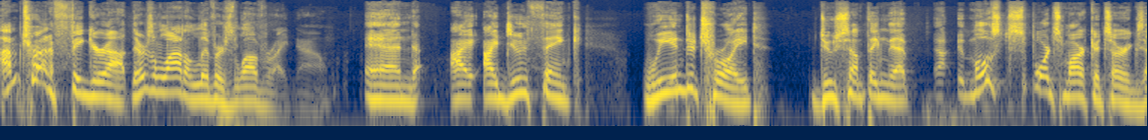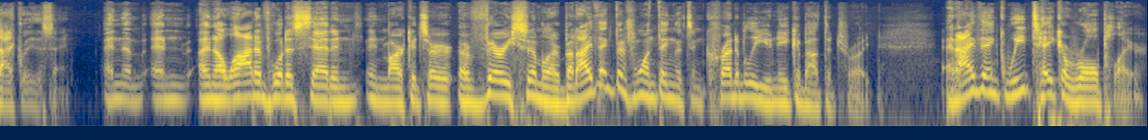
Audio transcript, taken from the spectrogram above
I'm trying to figure out. There's a lot of livers love right now, and I I do think we in Detroit do something that uh, most sports markets are exactly the same, and the and and a lot of what is said in in markets are are very similar. But I think there's one thing that's incredibly unique about Detroit, and I think we take a role player,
